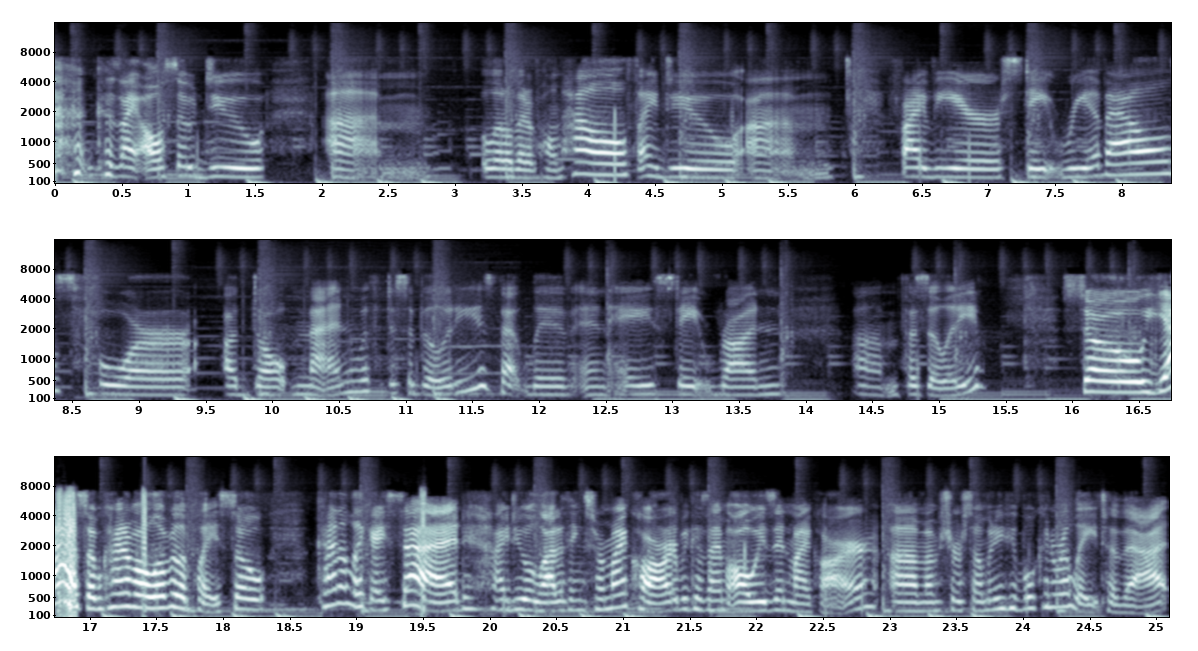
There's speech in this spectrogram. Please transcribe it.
because I also do um, a little bit of home health. I do um, five year state reevals for adult men with disabilities that live in a state run um, facility. So, yeah, so I'm kind of all over the place. So, kind of like I said, I do a lot of things from my car because I'm always in my car. Um, I'm sure so many people can relate to that,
